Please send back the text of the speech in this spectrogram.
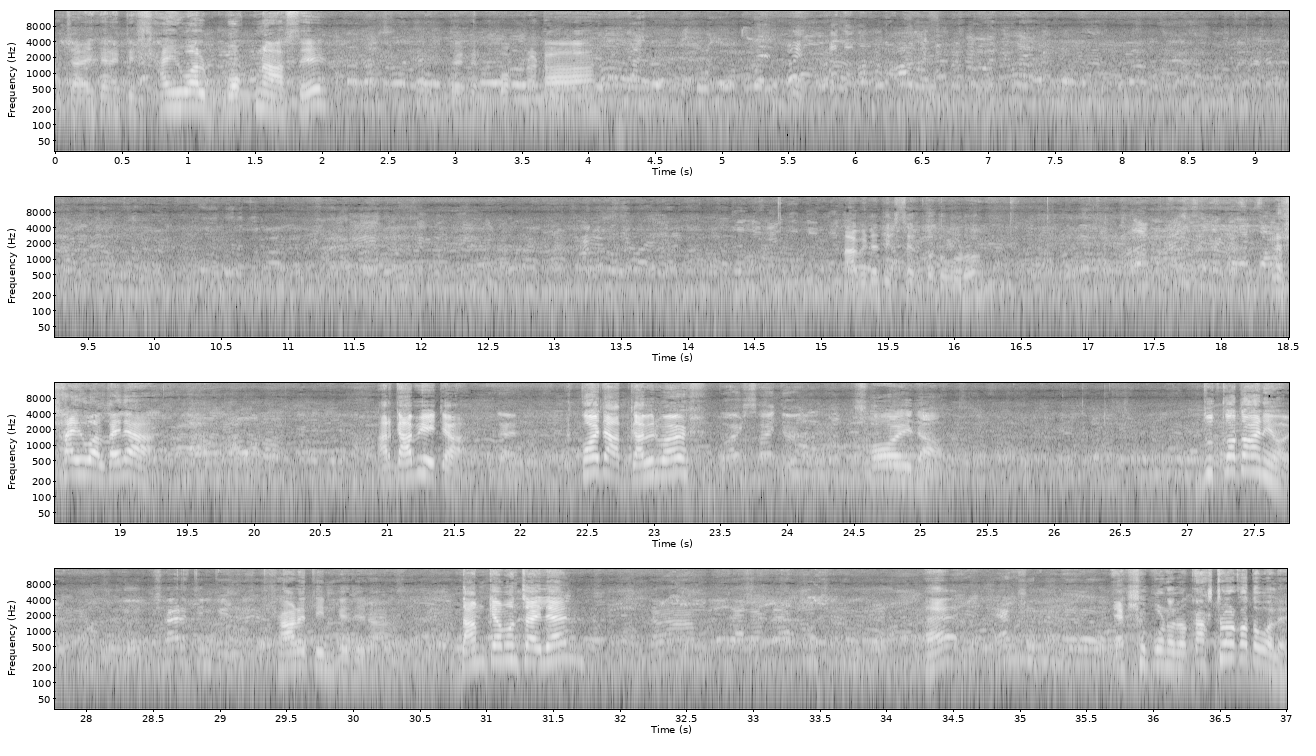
আচ্ছা এখানে একটি শাহিওয়াল বকনা আছে। দেখেন, বকনাটা নাভিটা দেখছেন কত বড়? শাহিওয়াল, তাই না? আর গাভি এটা? কয় দাঁত? গাভীর বয়স? ছয় দাঁত। দুধ কতখানি হয়? সাড়ে তিন কেজি না? দাম কেমন চাইলেন? হ্যাঁ? একশো পনেরো। কাস্টমার কত বলে?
